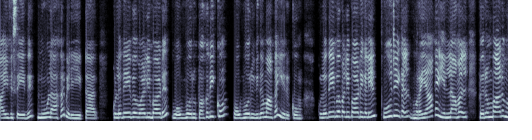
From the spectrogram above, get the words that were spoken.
ஆய்வு செய்து நூலாக வெளியிட்டார். குலதெய்வ வழிபாடு ஒவ்வொரு பகுதிக்கும் ஒவ்வொரு விதமாக இருக்கும். குலதெய்வ வழிபாடுகளில் பூஜைகள் முறையாக இல்லாமல் பெரும்பாலும்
